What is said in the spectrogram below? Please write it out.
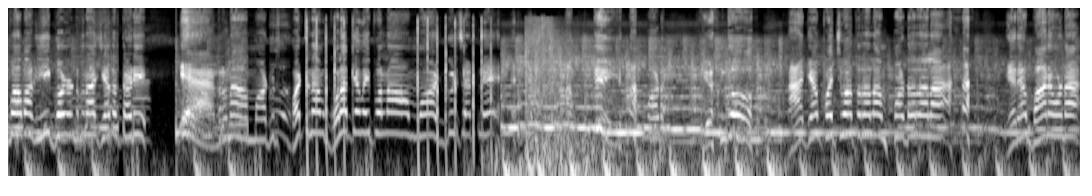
బాబా నీ గోడ ఉంటుంది నా చేతులు తడి. ఏంద్ర నా మాట గులాబ్ జామ్ అయిపోయిన నా గుడి చట్నే నా ఏందో నాకేం పచ్చి వాతరాలా మోటరాలా? నేనేం బాగానే ఉండా.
